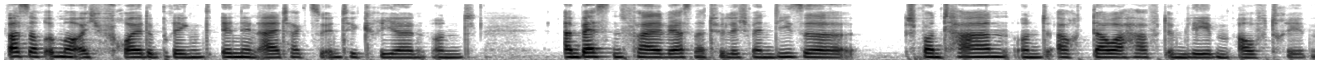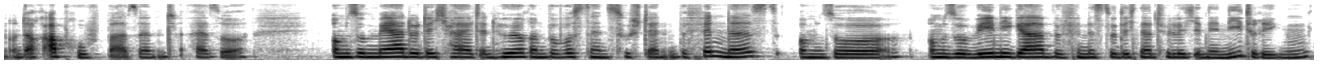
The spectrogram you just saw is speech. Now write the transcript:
was auch immer euch Freude bringt, in den Alltag zu integrieren und am besten Fall wäre es natürlich, wenn diese spontan und auch dauerhaft im Leben auftreten und auch abrufbar sind. Also umso mehr du dich halt in höheren Bewusstseinszuständen befindest, umso, umso weniger befindest du dich natürlich in den niedrigen,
